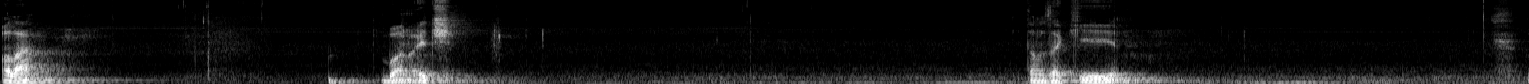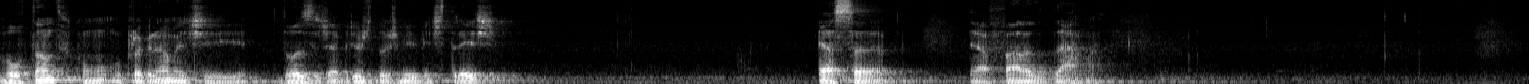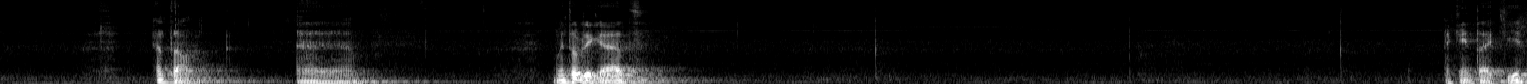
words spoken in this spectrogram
Olá, boa noite. Estamos aqui voltando com o programa de 12 de abril de 2023. Essa é a fala do Dharma. Então, é, muito obrigado. A quem está aqui.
